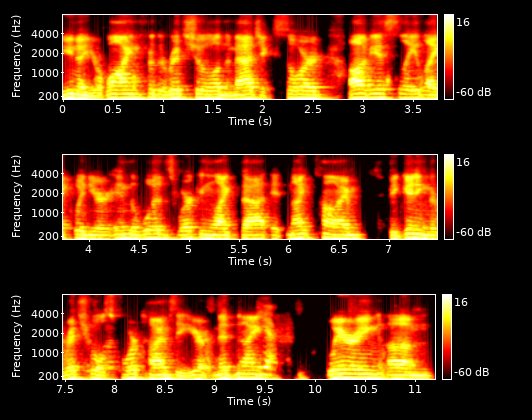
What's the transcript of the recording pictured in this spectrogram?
you know your wine for the ritual and the magic sword. Obviously like when you're in the woods working like that at nighttime beginning the rituals four times a year at midnight yeah. wearing um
